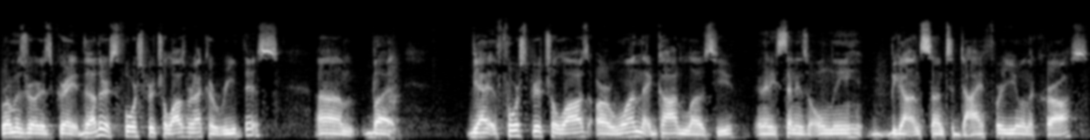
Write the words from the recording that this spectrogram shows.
Romans Road is great. The other is four spiritual laws. We're not going to read this, um, but the four spiritual laws are one that God loves you and that He sent His only begotten Son to die for you on the cross.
